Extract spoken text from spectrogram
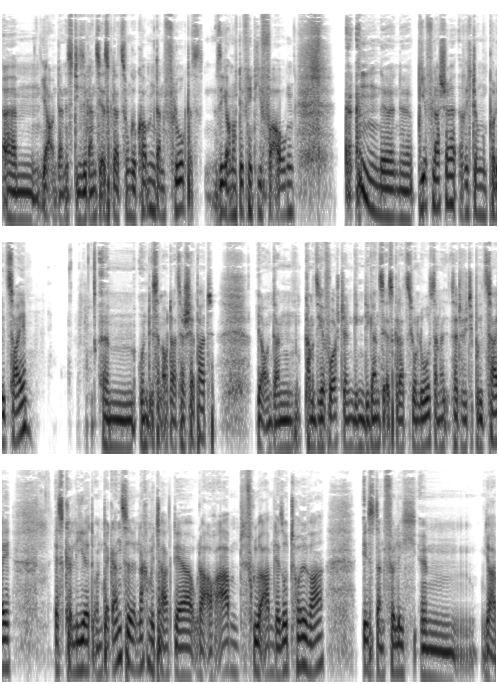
Ähm, ja, und dann ist diese ganze Eskalation gekommen. Dann flog, das sehe ich auch noch definitiv vor Augen, eine, eine Bierflasche Richtung Polizei ähm, und ist dann auch da zerscheppert. Ja, und dann kann man sich ja vorstellen, ging die ganze Eskalation los. Dann ist natürlich die Polizei eskaliert und der ganze Nachmittag, der oder auch Abend, früher Abend, der so toll war, ist dann völlig ähm, ja,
